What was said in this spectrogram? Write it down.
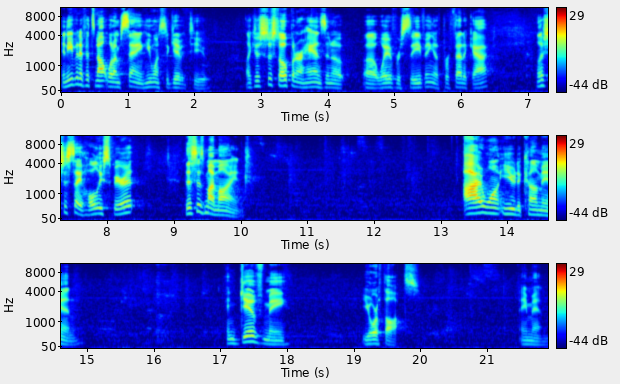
And even if it's not what I'm saying, He wants to give it to you. Like, just, just open our hands in a, a way of receiving a prophetic act. Let's just say, Holy Spirit, this is my mind. I want you to come in and give me your thoughts. Amen.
